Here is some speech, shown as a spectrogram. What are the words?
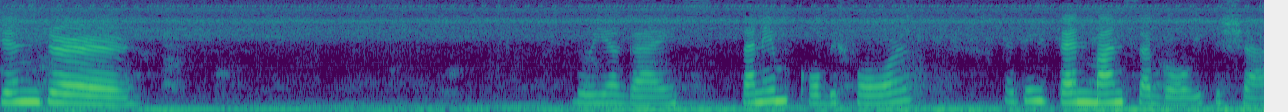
Yan. Ginger. Luya guys. Tanim ko before. I think 10 months ago. Ito siya.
